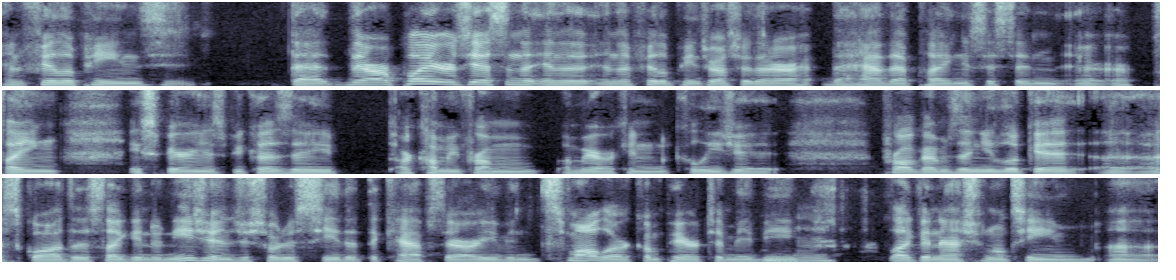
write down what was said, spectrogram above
and Philippines, that there are players, yes, in the in the in the Philippines roster that are that have that playing assistant or playing experience because they are coming from American collegiate programs. And you look at a, a squad that's like Indonesia and just sort of see that the caps there are even smaller compared to maybe mm-hmm like a national team uh,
